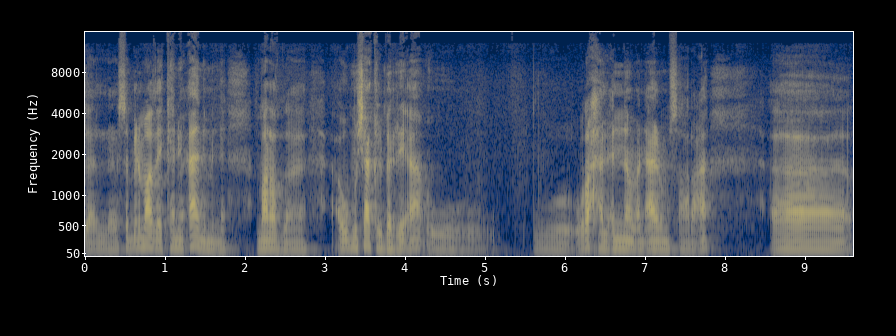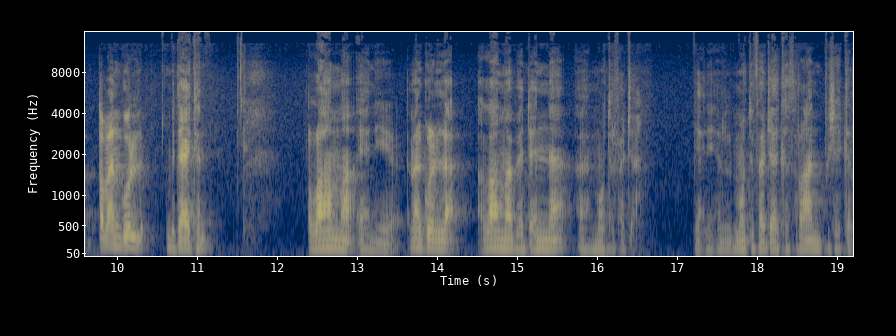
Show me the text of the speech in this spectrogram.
الأسبوع الماضي كان يعاني من مرض أو مشاكل بالرئة و... ورحل عنا وعن عالم المصارعة. آه طبعا نقول بدايه اللهم يعني ما نقول لا اللهم أبعد عنا آه، موت الفجأة. يعني الموت الفجأة كثران بشكل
